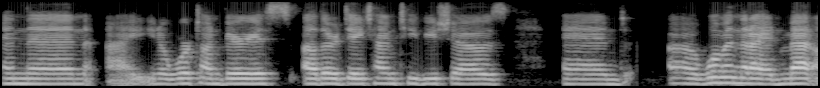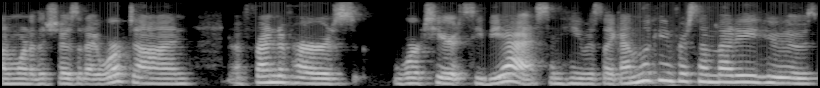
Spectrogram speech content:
And then I, you know, worked on various other daytime TV shows. And a woman that I had met on one of the shows that I worked on, a friend of hers worked here at CBS and he was like, I'm looking for somebody who's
